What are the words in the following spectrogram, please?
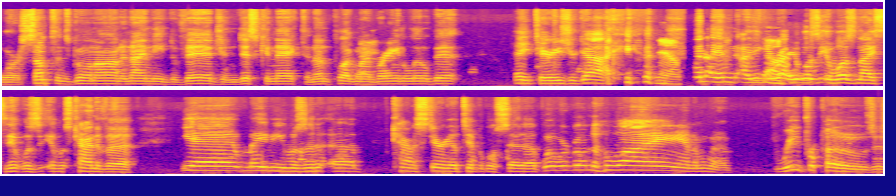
or something's going on and I need to veg and disconnect and unplug my brain a little bit. Hey, Terry's your guy. Yeah, and, and I think yeah. you're right. It was it was nice that it was it was kind of a yeah maybe it was a, a kind of stereotypical setup. Well, we're going to Hawaii and I'm going to repropose.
